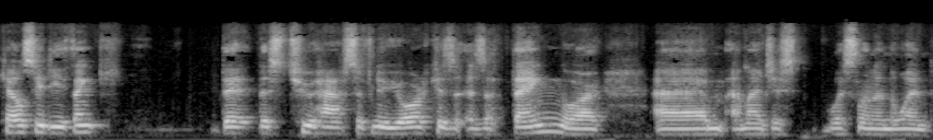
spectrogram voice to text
Kelsey, do you think that this two halves of New York is, is a thing, or um, am I just whistling in the wind?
